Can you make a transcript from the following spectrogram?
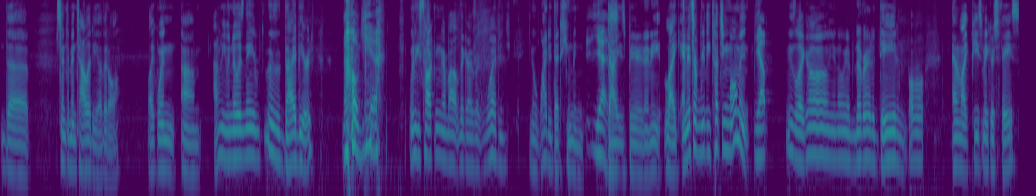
the sentimentality of it all like when um i don't even know his name this is diebeard oh yeah, when he's talking about the guy's like what did you know why did that human yes. dye his beard and he like and it's a really touching moment Yep. he's like oh you know i've never had a date and blah blah, blah. and like peacemaker's face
